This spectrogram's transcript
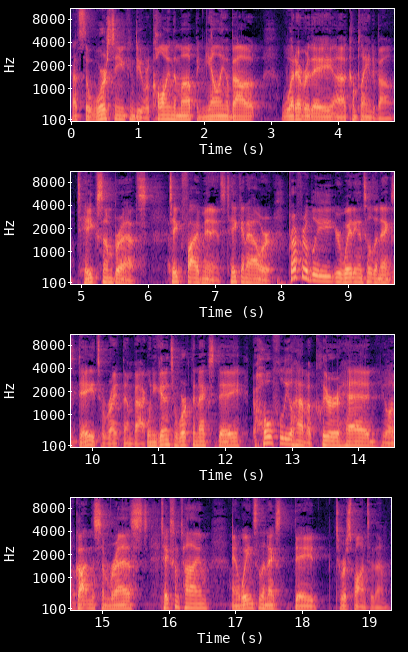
That's the worst thing you can do, or calling them up and yelling about whatever they uh, complained about. Take some breaths. Take five minutes, take an hour. Preferably, you're waiting until the next day to write them back. When you get into work the next day, hopefully you'll have a clearer head, you'll have gotten some rest. Take some time and wait until the next day to respond to them.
